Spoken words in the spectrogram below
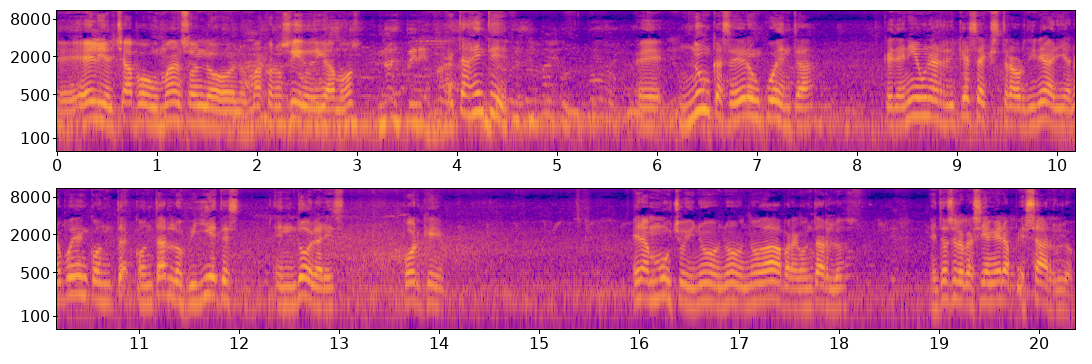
Eh, él y el Chapo Guzmán son los, más conocidos, digamos. Esta gente eh, nunca se dieron cuenta que tenía una riqueza extraordinaria. No podían contar, contar los billetes en dólares porque eran muchos y no, no, no daba para contarlos. Entonces lo que hacían era pesarlo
